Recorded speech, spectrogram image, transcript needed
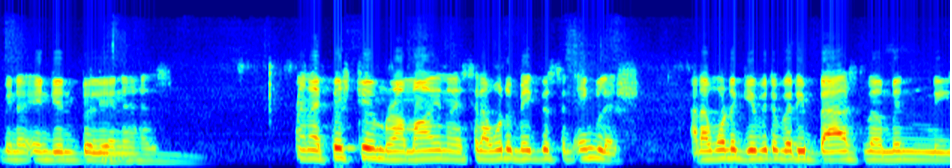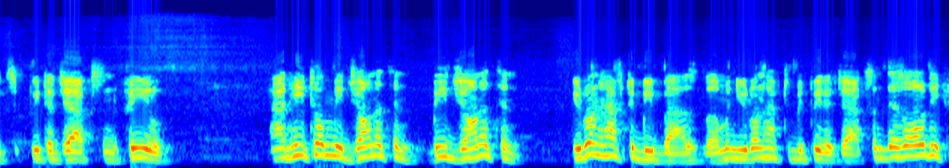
you know Indian billionaires, and I pitched to him Ramayan. And I said, I want to make this in English, and I want to give it a very Baz Luhrmann meets Peter Jackson feel. And he told me, Jonathan, be Jonathan. You don't have to be Baz Luhrmann. You don't have to be Peter Jackson. There's already,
